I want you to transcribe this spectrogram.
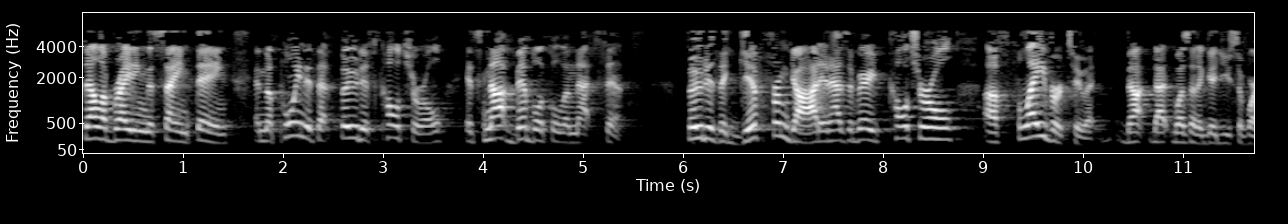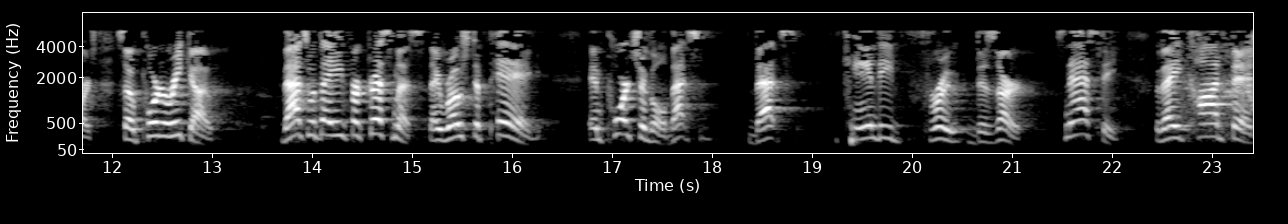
celebrating the same thing, and the point is that food is cultural. It's not biblical in that sense. Food is a gift from God. It has a very cultural uh, flavor to it. Not, that wasn't a good use of words. So Puerto Rico, That's what they eat for Christmas. They roast a pig. In Portugal, that's, that's candied fruit dessert. It's nasty. They eat codfish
